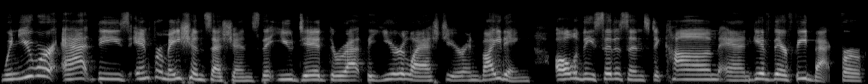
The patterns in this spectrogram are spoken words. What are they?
When you were at these information sessions that you did throughout the year last year, inviting all of these citizens to come and give their feedback for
